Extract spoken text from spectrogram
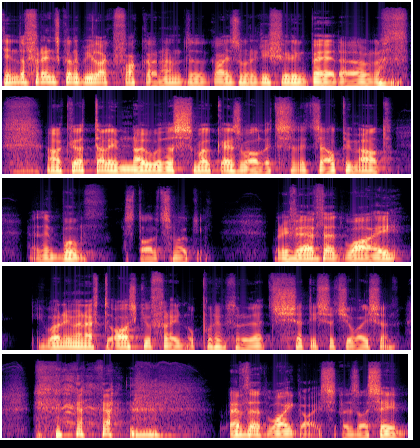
then the friend's going to be like, fuck, I don't, the guy's already feeling bad. I could tell him no with a smoke as well. Let's, let's help him out. And then boom, started smoking. But if you have that why, you won't even have to ask your friend or put him through that shitty situation. have that why, guys. As I said,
